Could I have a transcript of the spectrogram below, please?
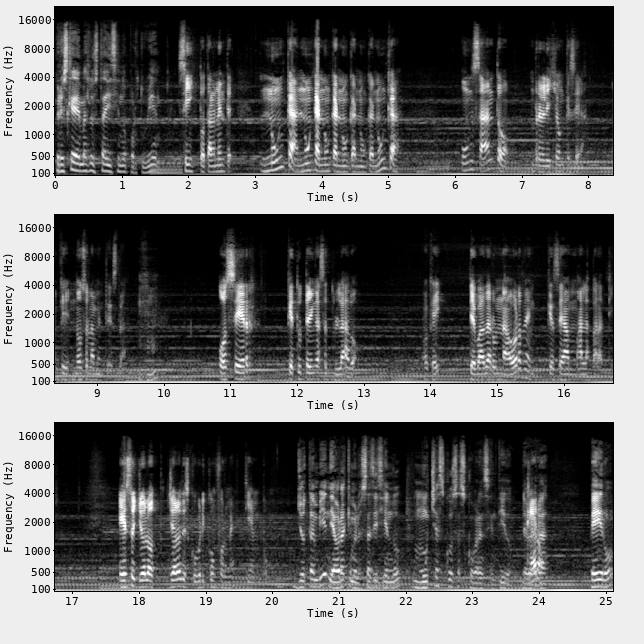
Pero es que además lo está diciendo por tu bien. Sí, totalmente. Nunca, nunca, nunca, nunca, nunca, nunca. Un santo, religión que sea, ok, no solamente esta. O ser que tú tengas a tu lado, ok, te va a dar una orden que sea mala para ti. Eso yo lo, yo lo descubrí conforme al tiempo. Yo también, y ahora que me lo estás diciendo, muchas cosas cobran sentido, de Claro. verdad. Pero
